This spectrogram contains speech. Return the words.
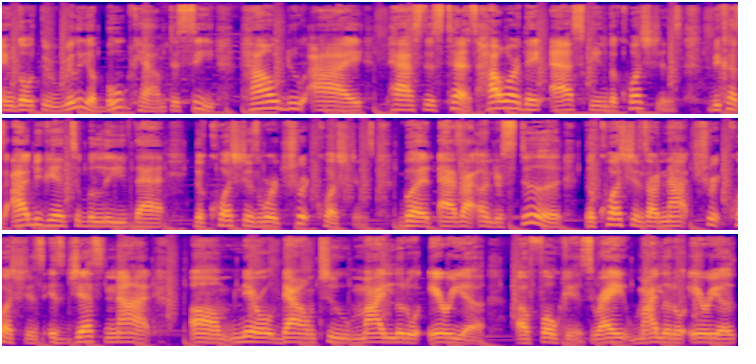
and go through really a boot camp to see how do I pass this test? How are they asking the questions? Because I began to believe that the questions were trick questions. But as I understood, the questions are not trick questions. It's just not um, narrowed down to my little area of focus, right? My little area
